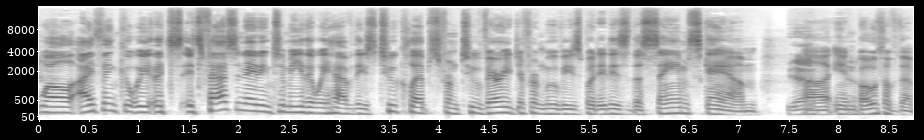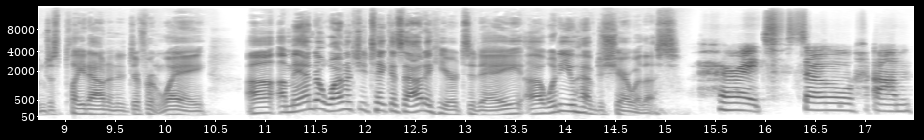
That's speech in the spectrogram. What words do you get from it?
Well, I think we, it's it's fascinating to me that we have these two clips from two very different movies, but it is the same scam Yeah, uh, in both of them, just played out in a different way. Uh, Amanda, why don't you take us out of here today? Uh, what do you have to share with us? All right. So um,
